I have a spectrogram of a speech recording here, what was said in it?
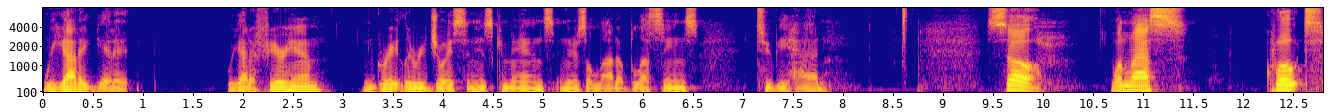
We got to get it. We got to fear Him and greatly rejoice in His commands. And there's a lot of blessings to be had. So, one last quote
